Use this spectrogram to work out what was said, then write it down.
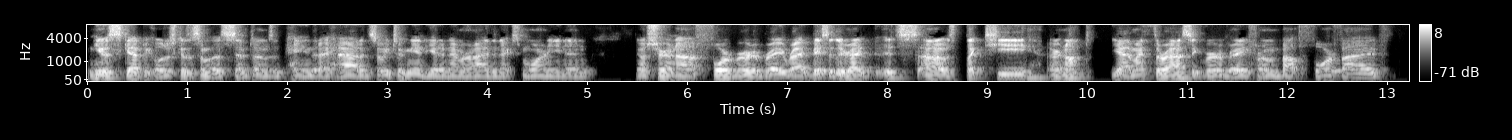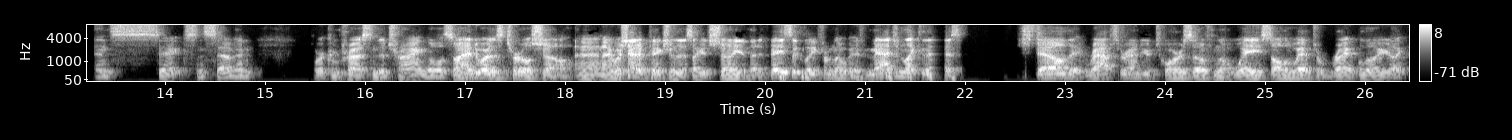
and he was skeptical just because of some of the symptoms and pain that I had, and so he took me in to get an MRI the next morning, and you know, sure enough, four vertebrae, right, basically, right, it's uh, it was like T or not, yeah, my thoracic vertebrae from about four, five, and six and seven were compressed into triangles. So I had to wear this turtle shell. And I wish I had a picture of this I could show you, but it's basically from the, imagine like this shell that wraps around your torso from the waist all the way up to right below your like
